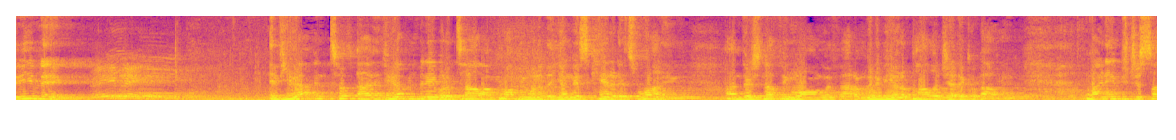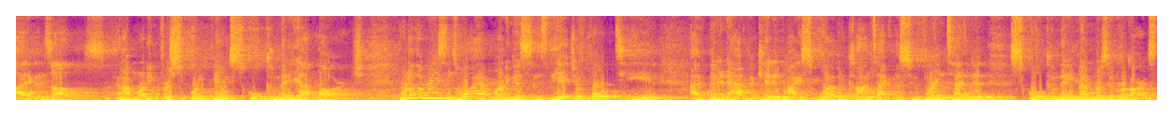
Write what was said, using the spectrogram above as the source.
Good evening. Good evening. If you haven't, uh, if you haven't been able to tell, I'm probably one of the youngest candidates running, and there's nothing wrong with that. I'm going to be unapologetic about it. My name is Josiah Gonzalez, and I'm running for Springfield School Committee at large. One of the reasons why I'm running is since the age of 14, I've been an advocate in my school. I would contact the superintendent, school committee members in regards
